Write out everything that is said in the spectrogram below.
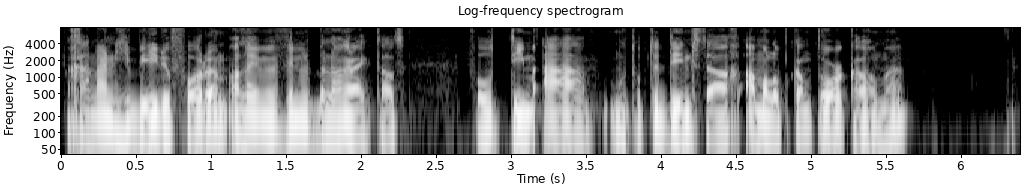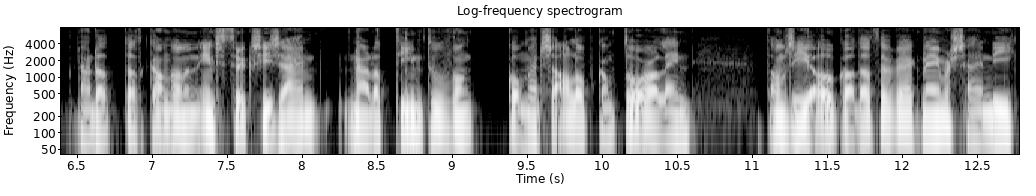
we gaan naar een hybride vorm. Alleen we vinden het belangrijk dat bijvoorbeeld team A moet op de dinsdag allemaal op kantoor komen. Nou, dat, dat kan dan een instructie zijn naar dat team toe van kom met z'n allen op kantoor. Alleen dan zie je ook al dat er werknemers zijn die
